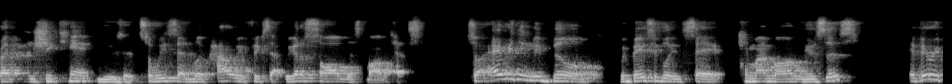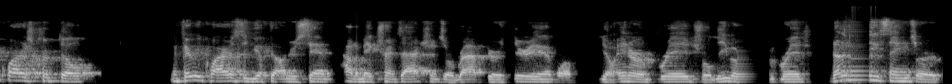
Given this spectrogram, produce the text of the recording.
Right. And she can't use it. So we said, look, how do we fix that? We got to solve this mom test. So everything we build, we basically say, can my mom use this? If it requires crypto, if it requires that you have to understand how to make transactions or wrap your Ethereum or you know enter a bridge or leave a bridge, none of these things are,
